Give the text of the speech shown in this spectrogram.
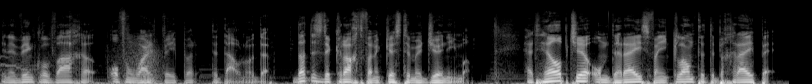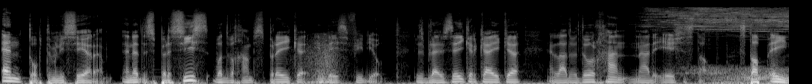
in een winkelwagen of een whitepaper te downloaden? Dat is de kracht van een Customer Journey Map. Het helpt je om de reis van je klanten te begrijpen en te optimaliseren. En dat is precies wat we gaan bespreken in deze video. Dus blijf zeker kijken en laten we doorgaan naar de eerste stap. Stap 1.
